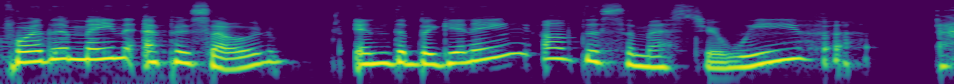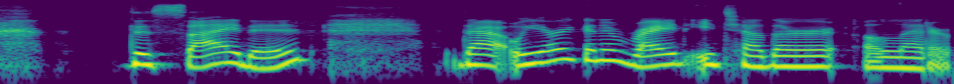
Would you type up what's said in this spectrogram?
For the main episode, in the beginning of the semester, we've decided that we are going to write each other a letter.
